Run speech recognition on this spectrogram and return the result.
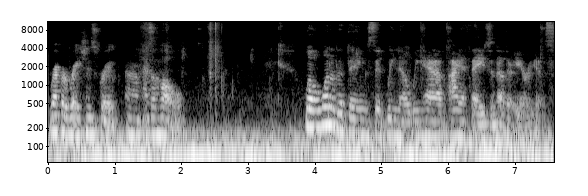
reparations group, um, as a whole? Well, one of the things that we know, we have IFAs in other areas.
